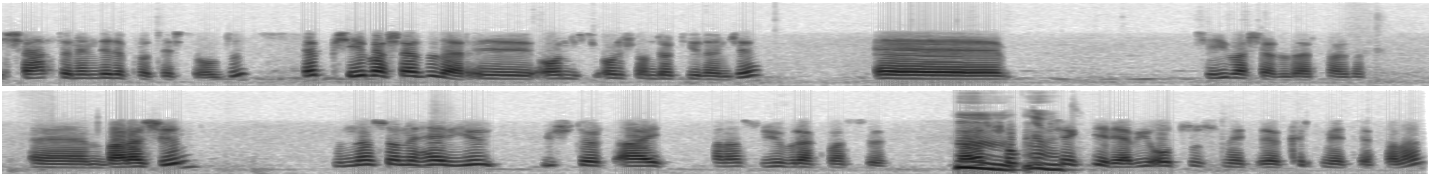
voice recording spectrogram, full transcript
inşaat döneminde de protesto oldu. Hep şeyi başardılar e, 13-14 yıl önce. E, şeyi başardılar pardon. E, barajın bundan sonra her yıl 3-4 ay falan suyu bırakması. Baraj Hmm, çok evet. yüksek değil ya bir 30 metre 40 metre falan.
